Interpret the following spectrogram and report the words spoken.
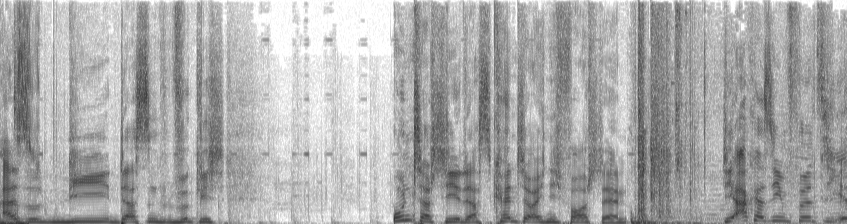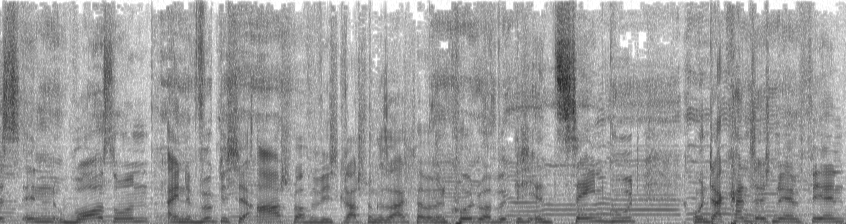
also die, das sind wirklich Unterschiede, das könnt ihr euch nicht vorstellen. Die AK-47 ist in Warzone eine wirkliche Arschwaffe, wie ich gerade schon gesagt habe. In Cold War wirklich insane gut. Und da kann ich euch nur empfehlen,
